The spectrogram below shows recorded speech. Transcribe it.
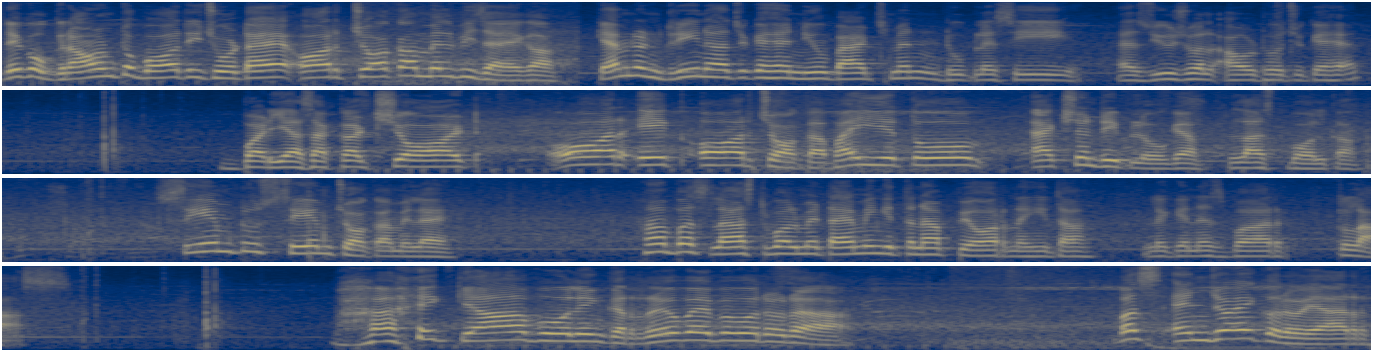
देखो ग्राउंड तो बहुत ही छोटा है और चौका मिल भी जाएगा। कैमरन ग्रीन आ चुके हैं new batsman du Plessis as usual out हो चुके हैं। बढ़िया सा कट शॉट और एक और चौका। भाई, ये तो एक्शन रिप्ले हो गया लास्ट बॉल का। सेम टू सेम चौका मिला है। हाँ बस लास्ट बॉल में टाइमिंग इतना प्योर नहीं था, लेकिन इस बार क्लास भाई, क्या बॉलिंग कर रहे हो भाई बरोरा बस एंजॉय करो यार।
